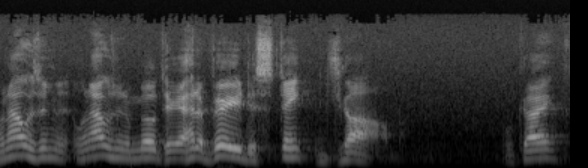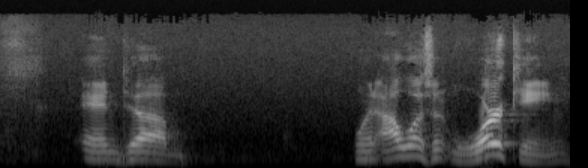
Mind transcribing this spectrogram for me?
When I was in the, when I was in the military, I had a very distinct job. Okay, and um, when I wasn't working,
